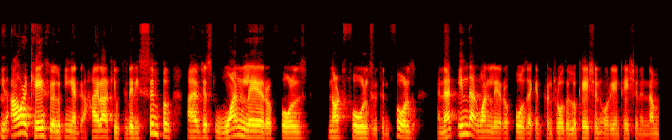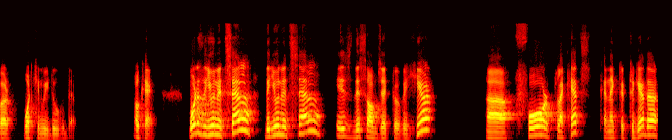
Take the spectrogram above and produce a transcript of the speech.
In our case, we're looking at a hierarchy which is very simple. I have just one layer of folds, not folds within folds. And that in that one layer of folds, I can control the location, orientation, and number. What can we do with them? Okay. What is the unit cell? The unit cell is this object over here. Uh, four plaquettes connected together,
